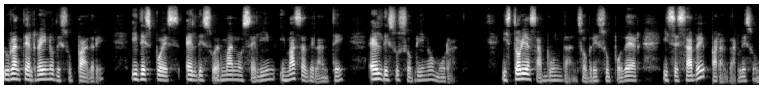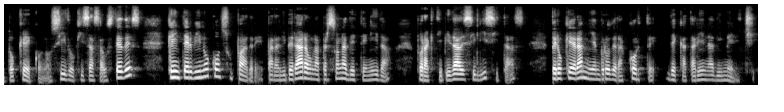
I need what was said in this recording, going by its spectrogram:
durante el reino de su padre, y después el de su hermano Selim y más adelante el de su sobrino Murad. Historias abundan sobre su poder y se sabe, para darles un toque conocido quizás a ustedes, que intervino con su padre para liberar a una persona detenida por actividades ilícitas, pero que era miembro de la corte de Catarina di Medici.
